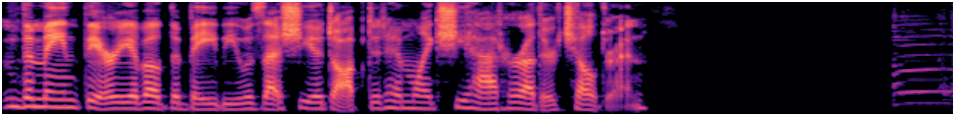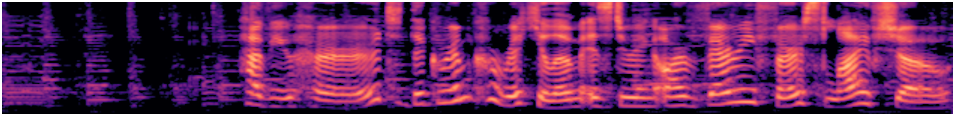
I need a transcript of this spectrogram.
The main theory about the baby was that she adopted him like she had her other children. Have you heard? The Grim Curriculum is doing our very first live show.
